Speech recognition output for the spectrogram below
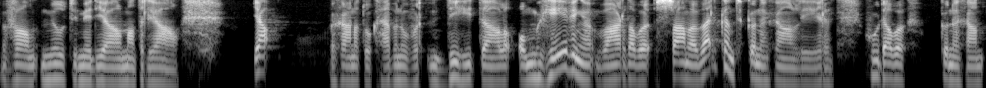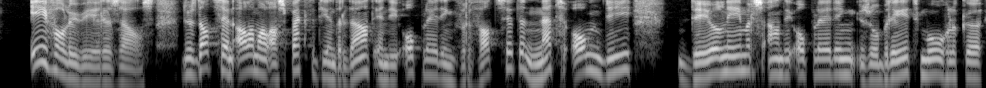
van multimediaal materiaal. Ja, we gaan het ook hebben over digitale omgevingen waar dat we samenwerkend kunnen gaan leren. Hoe dat we kunnen gaan evalueren zelfs. Dus dat zijn allemaal aspecten die inderdaad in die opleiding vervat zitten, net om die deelnemers aan die opleiding zo breed mogelijke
